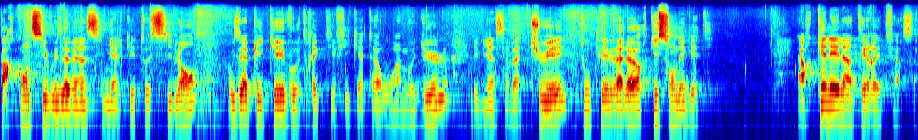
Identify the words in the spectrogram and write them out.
Par contre, si vous avez un signal qui est oscillant, vous appliquez votre rectificateur ou un module, eh bien, ça va tuer toutes les valeurs qui sont négatives. Alors, quel est l'intérêt de faire ça?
